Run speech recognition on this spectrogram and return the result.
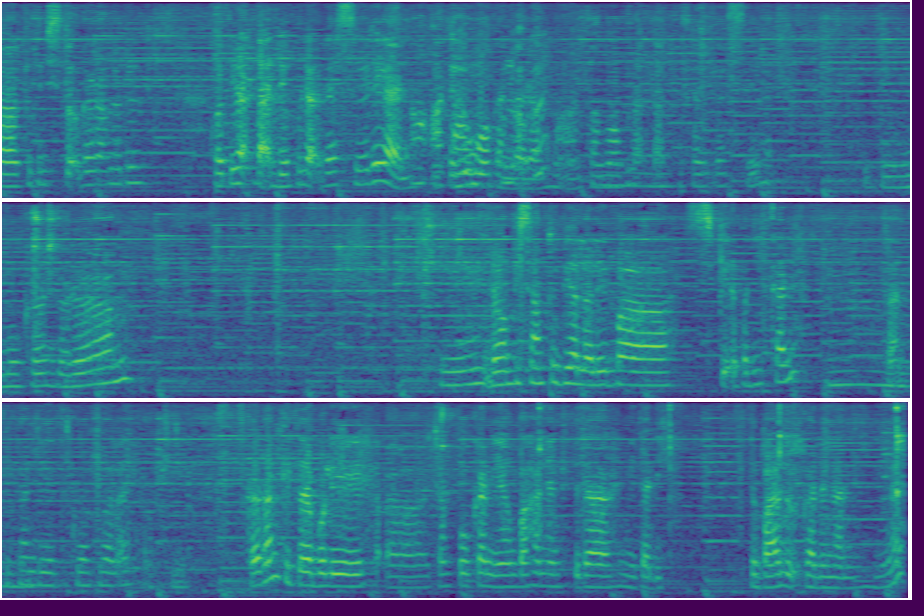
uh, kita mesti letak garam dulu. Kalau tidak tak ada pula rasa dia kan. Ah, kita pula garam. Ha, tambah pula tak tersarit rasa. Kita lumahkan garam. Okey, daun pisang tu biarlah lebar sikit daripada ikan ya. Hmm. Tak nanti kan dia terkeluar-keluar air. Okey. Sekarang kita boleh uh, campurkan yang bahan yang kita dah ni tadi. Kita balutkan dengan ni ya.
